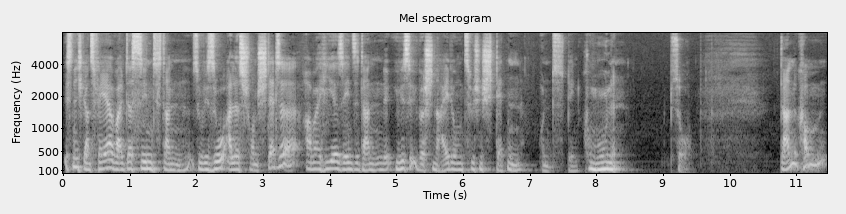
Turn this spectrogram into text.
Ist nicht ganz fair, weil das sind dann sowieso alles schon Städte, aber hier sehen Sie dann eine gewisse Überschneidung zwischen Städten und den Kommunen. So. Dann kommen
